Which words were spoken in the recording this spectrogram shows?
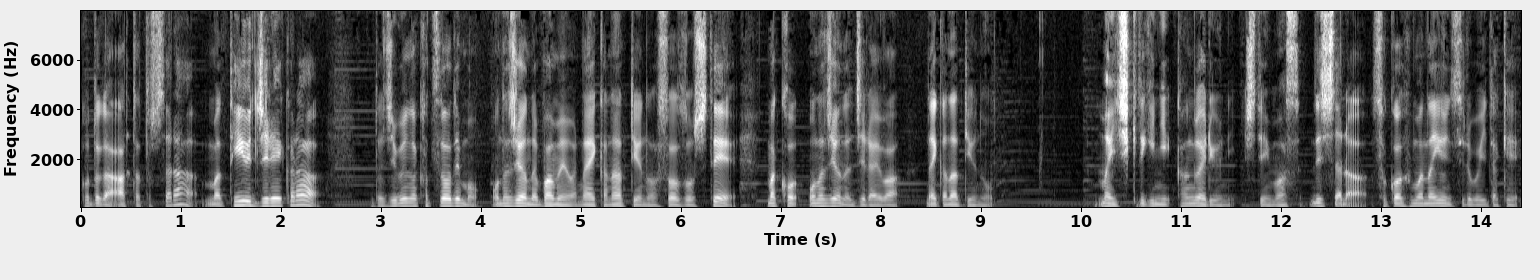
ことがあったとしたら、まあ、っていう事例から自分の活動でも同じような場面はないかなっていうのを想像して、まあ、同じような地雷はないかなっていうのを、まあ、意識的に考えるようにしています。でしたらそこは踏まないようにすればいいだけ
